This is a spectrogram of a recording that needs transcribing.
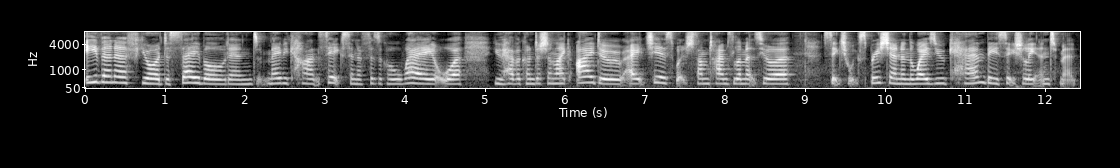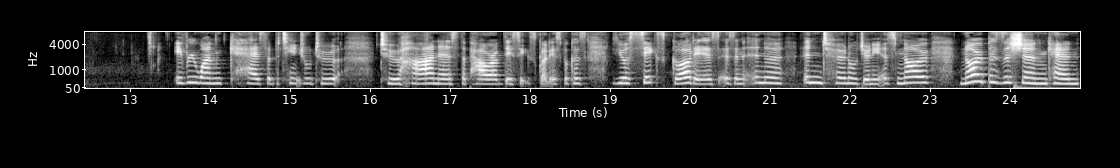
Even if you're disabled and maybe can't sex in a physical way, or you have a condition like I do, HS, which sometimes limits your sexual expression and the ways you can be sexually intimate everyone has the potential to to harness the power of their sex goddess because your sex goddess is an inner internal journey. It's no no position can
